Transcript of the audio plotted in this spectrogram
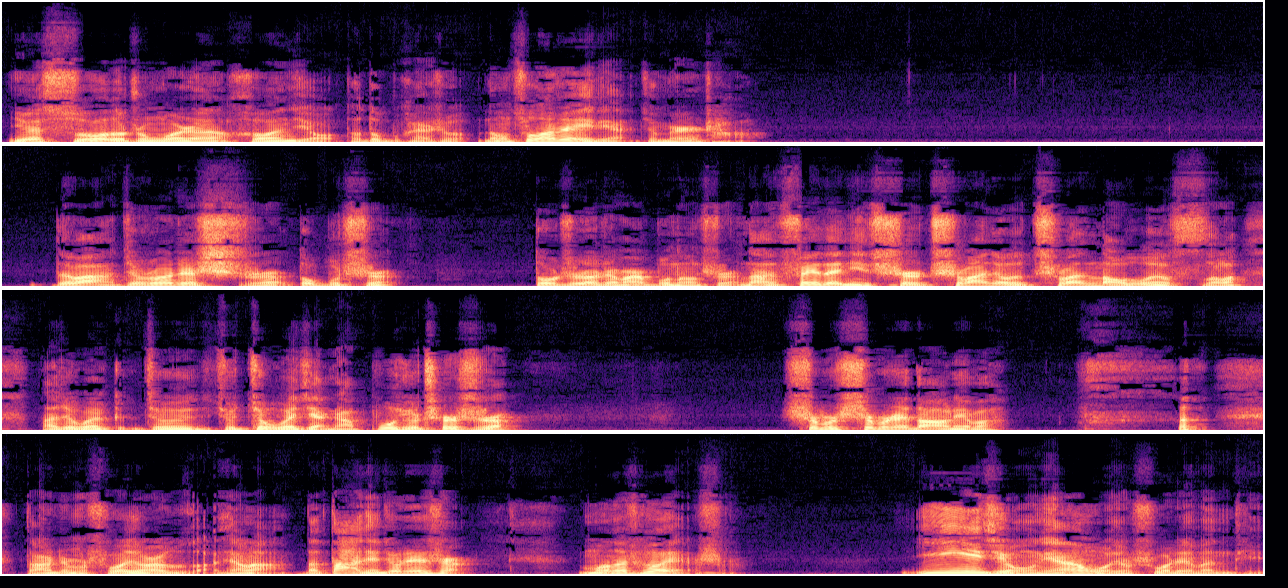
因为所有的中国人喝完酒他都不开车，能做到这一点就没人查了，对吧？就说这屎都不吃，都知道这玩意儿不能吃，那非得你吃，吃完就吃完闹肚子就死了，那就会就就就会检查，不许吃屎，是不是是不是这道理吧？当然这么说有点恶心了，但大姐就这事儿，摩托车也是。一九年我就说这问题，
